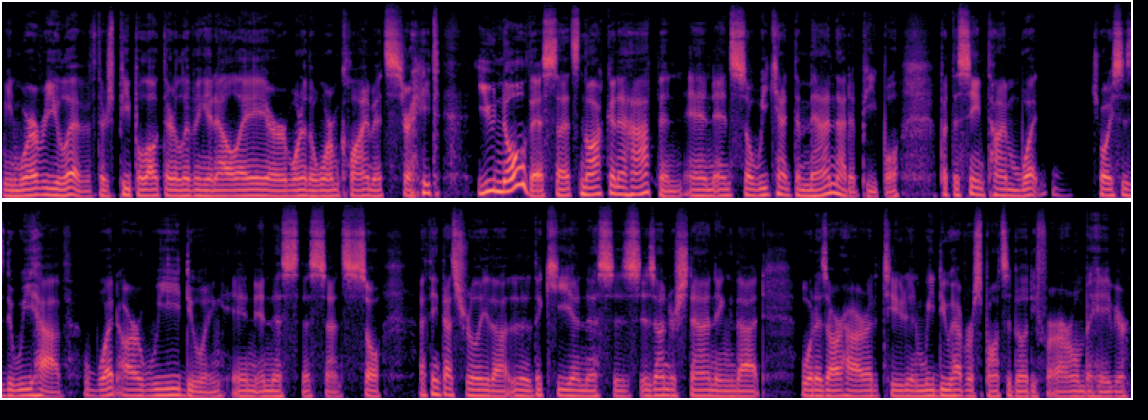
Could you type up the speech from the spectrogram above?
I mean, wherever you live, if there's people out there living in LA or one of the warm climates, right? You know this, that's not going to happen. And and so we can't demand that of people. But at the same time, what choices do we have? What are we doing in in this this sense? So I think that's really the, the, the key in this is is understanding that what is our heart attitude and we do have responsibility for our own behavior.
